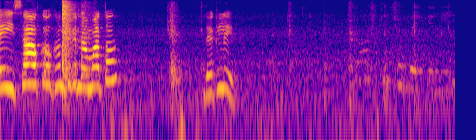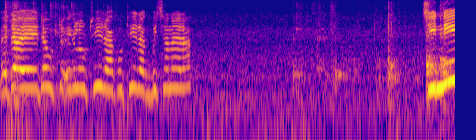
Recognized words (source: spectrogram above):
এই ঈশা ওকে ওখান থেকে নামাতো দেখলি? এটা এটা এগুলো উঠিয়ে রাখ উঠিয়ে রাখ, বিছানায় রাখ। চিনি!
